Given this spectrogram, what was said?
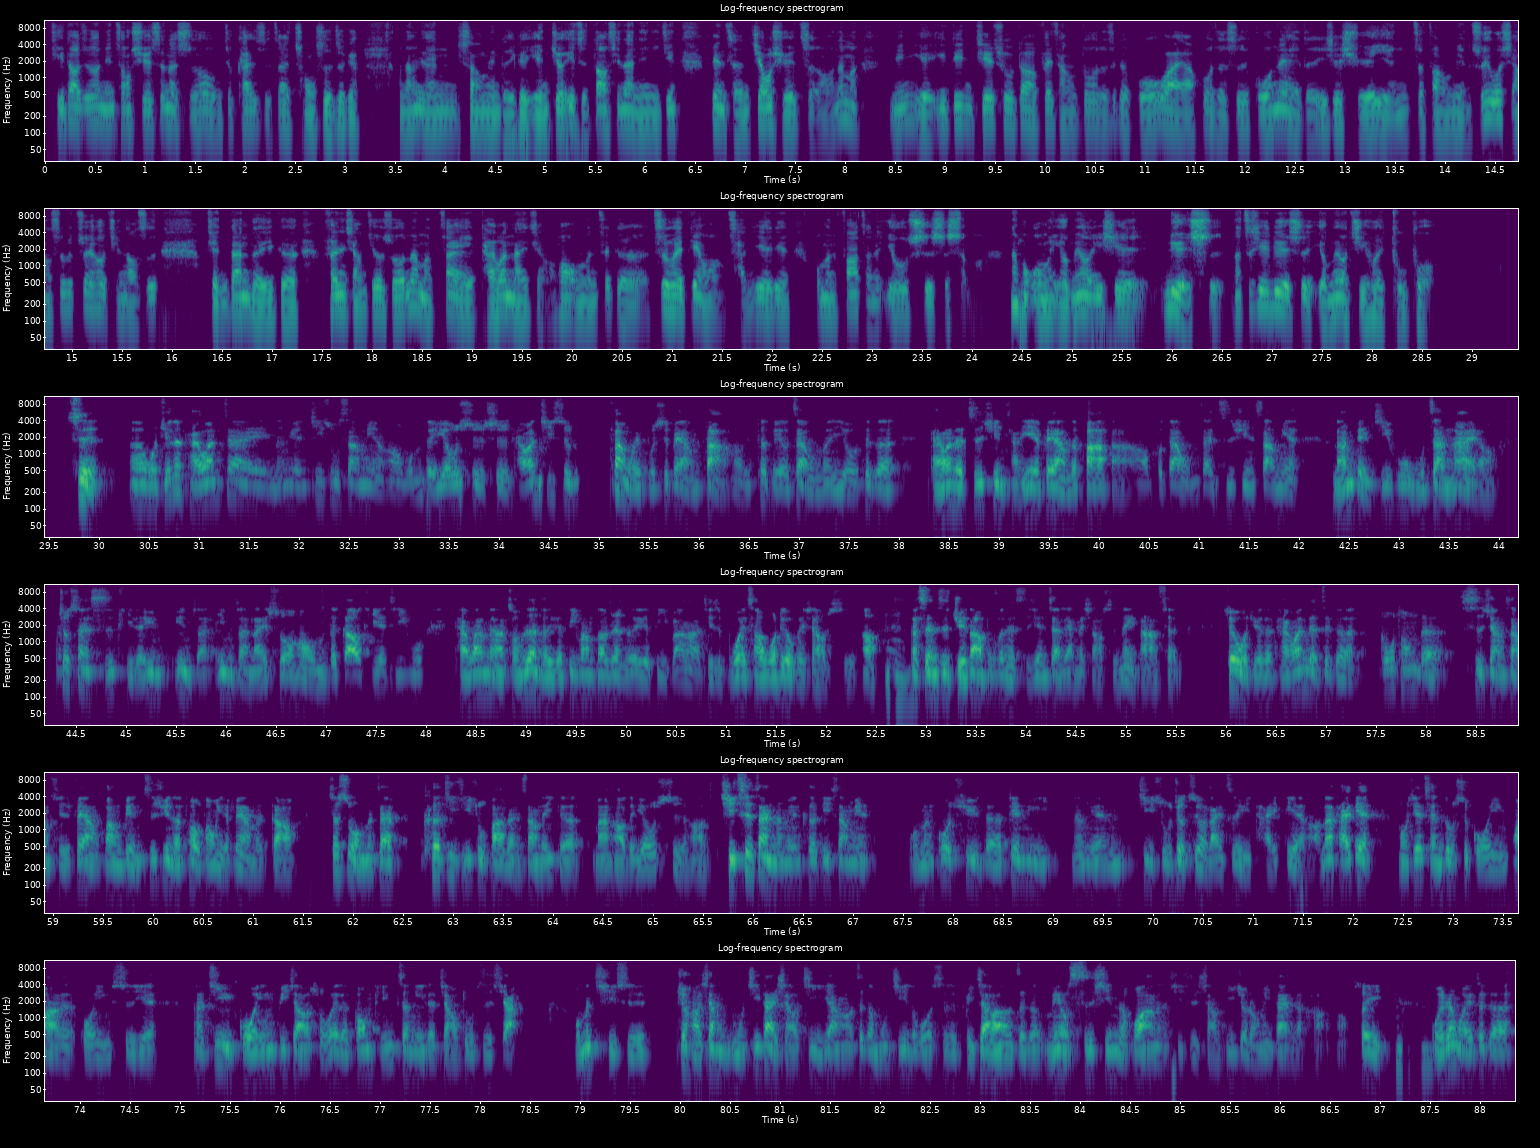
提到就是说，您从学生的时候就开始在从事这个能源上面的一个研究，一直到现在，您已经变成教学者哦。那么您也一定接触到非常多的这个国外啊，或者是国内的一些学员这方面。所以我想，是不是最后请老师简单的一个分享，就是说，那么在台湾来讲的话，我们这个智慧电网产业链，我们发展的优势是什么？那么我们有没有一些劣势？那这些劣势有没有机会突破？是，呃，我觉得台湾在能源技术上面哈，我们的优势是台湾其实范围不是非常大哈，特别有在我们有这个台湾的资讯产业非常的发达哈，不但我们在资讯上面南北几乎无障碍哦，就算实体的运运转运转来说哈，我们的高铁几乎台湾呢，从任何一个地方到任何一个地方啊，其实不会超过六个小时哈，那甚至绝大部分的时间在两个小时内达成。所以我觉得台湾的这个沟通的事项上其实非常方便，资讯的透通也非常的高，这是我们在科技技术发展上的一个蛮好的优势哈。其次，在能源科技上面，我们过去的电力能源技术就只有来自于台电哈。那台电某些程度是国营化的国营事业，那基于国营比较所谓的公平正义的角度之下，我们其实。就好像母鸡带小鸡一样哦，这个母鸡如果是比较这个没有私心的话呢，其实小鸡就容易带得好哦。所以我认为这个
